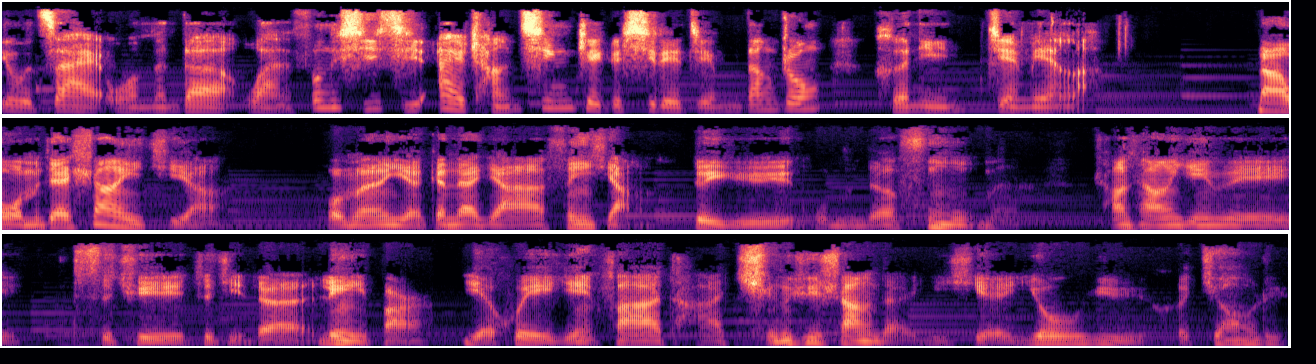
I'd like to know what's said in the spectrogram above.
又在我们的晚风习习爱长青这个系列节目当中和您见面了。那我们在上一期啊，我们也跟大家分享，对于我们的父母们，常常因为失去自己的另一半，也会引发他情绪上的一些忧郁和焦虑。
